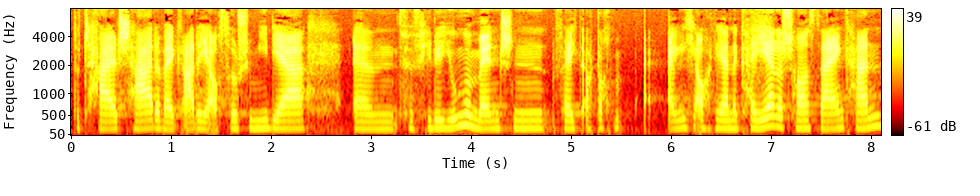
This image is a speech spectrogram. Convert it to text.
total schade, weil gerade ja auch Social Media ähm, für viele junge Menschen vielleicht auch doch eigentlich auch ja eine Karrierechance sein kann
